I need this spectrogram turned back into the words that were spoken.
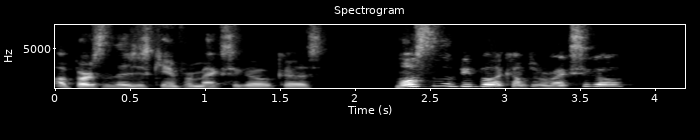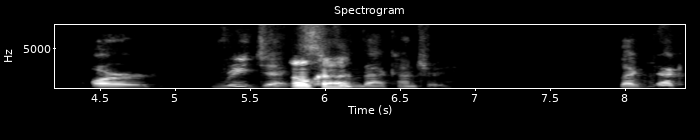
a person that just came from Mexico because most of the people that come from Mexico are rejects okay. from that country. Like that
